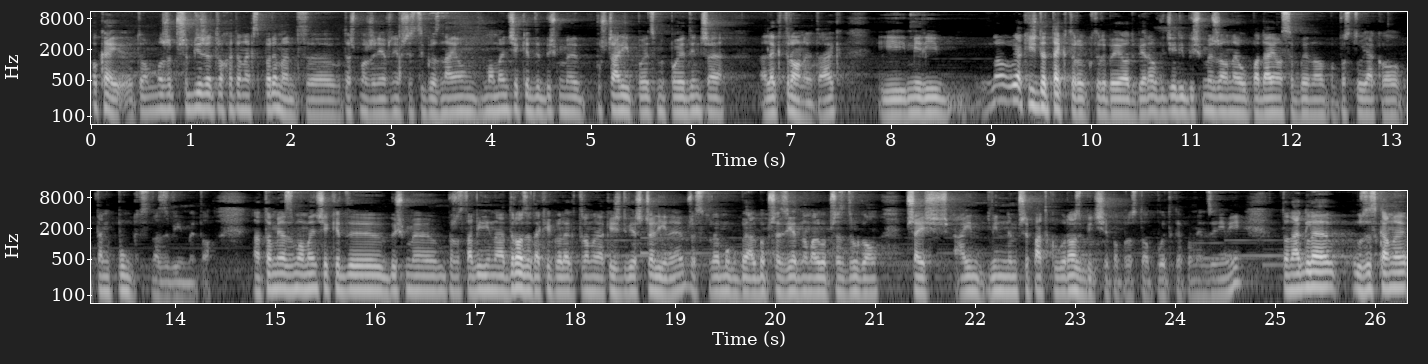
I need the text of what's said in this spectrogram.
Okej, to może przybliżę trochę ten eksperyment, e, bo też może nie, nie wszyscy go znają. W momencie, kiedy byśmy puszczali powiedzmy pojedyncze elektrony, tak? I mieli no, jakiś detektor, który by je odbierał, widzielibyśmy, że one upadają sobie no, po prostu jako ten punkt, nazwijmy to. Natomiast w momencie, kiedy byśmy pozostawili na drodze takiego elektronu jakieś dwie szczeliny, przez które mógłby albo przez jedną, albo przez drugą przejść, a w innym przypadku rozbić się po prostu o płytkę pomiędzy nimi, to nagle uzyskamy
